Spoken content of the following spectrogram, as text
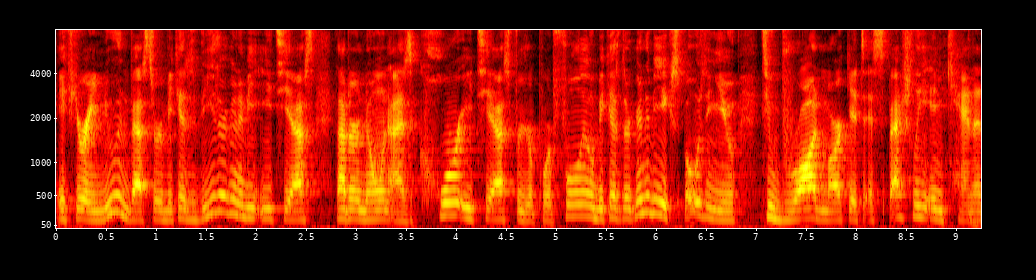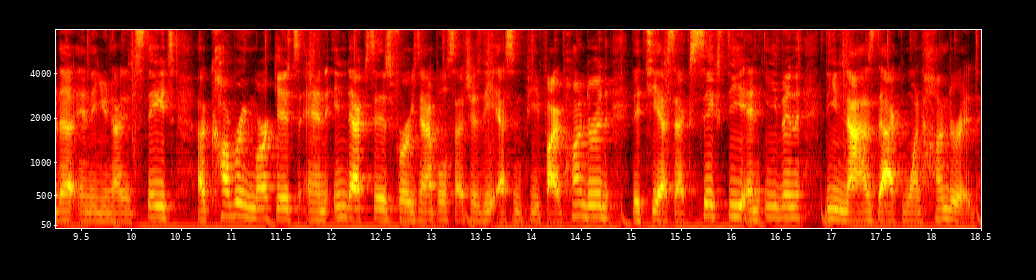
if you're a new investor because these are gonna be ETFs that are known as core ETFs for your portfolio because they're gonna be exposing you to broad markets, especially in Canada and the United States, uh, covering markets and indexes, for example, such as the S&P 500, the TSX 60, and even the NASDAQ 100.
